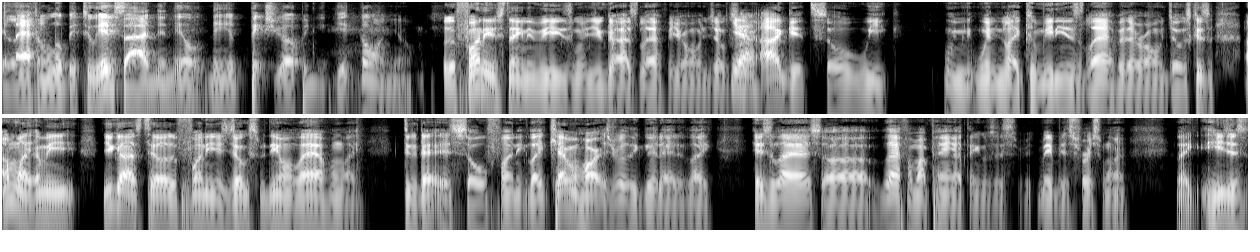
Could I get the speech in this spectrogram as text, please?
laughing a little bit too inside and then they'll then it picks you up and you get going you know But the funniest thing to me is when you guys laugh at your own jokes. Yeah. Like I get so weak when when like comedians laugh at their own jokes because I'm like, I mean, you guys tell the funniest jokes, but they don't laugh. I'm like, dude, that is so funny. Like Kevin Hart is really good at it. Like his last uh laugh on my pain, I think it was his maybe his first one. Like he just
